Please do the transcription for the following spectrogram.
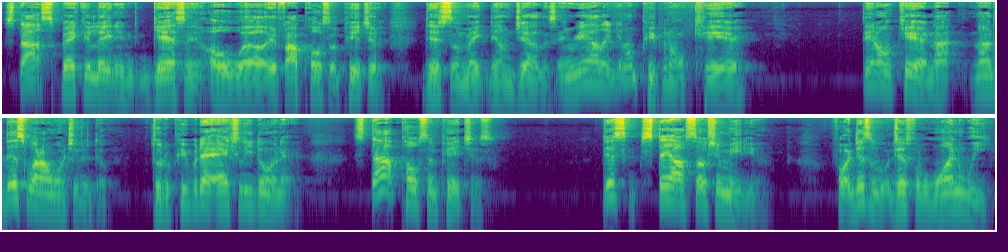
stop speculating, guessing. Oh well, if I post a picture, this will make them jealous. In reality, them people don't care. They don't care. Not now. This is what I want you to do to the people that actually doing it. Stop posting pictures. Just stay off social media for just just for one week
